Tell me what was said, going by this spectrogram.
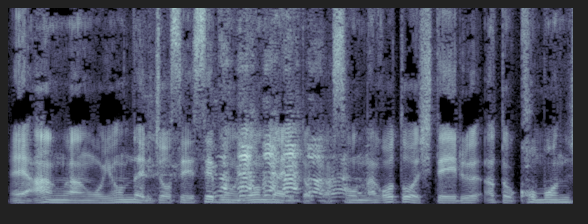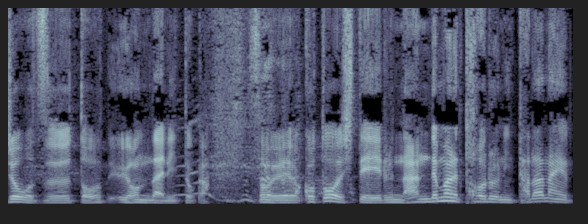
えー、アンアンを読んだり、女性セブンを読んだりとか、そんなことをしている。あと、古文書をずっと読んだりとか、そういうことをしている。何でもね、取るに足らない、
